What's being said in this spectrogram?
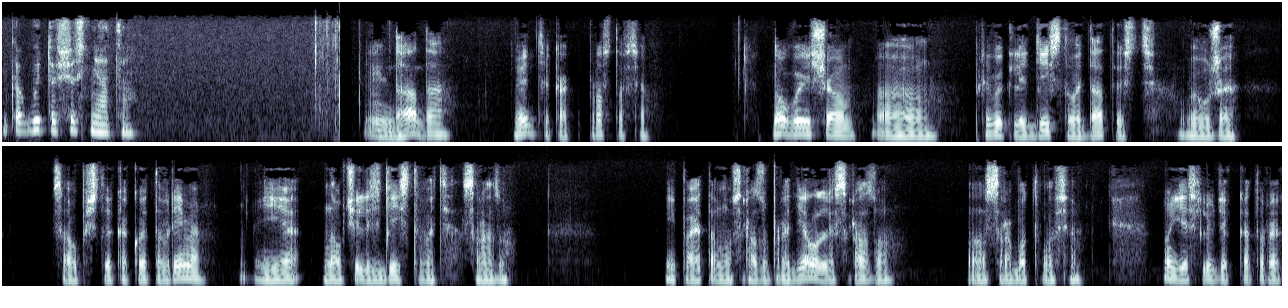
и как будто все снято. Да, да. Видите, как просто все. Но вы еще э, привыкли действовать, да, то есть вы уже в сообществе какое-то время и научились действовать сразу. И поэтому сразу проделали, сразу э, сработало все. Ну, есть люди, которые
